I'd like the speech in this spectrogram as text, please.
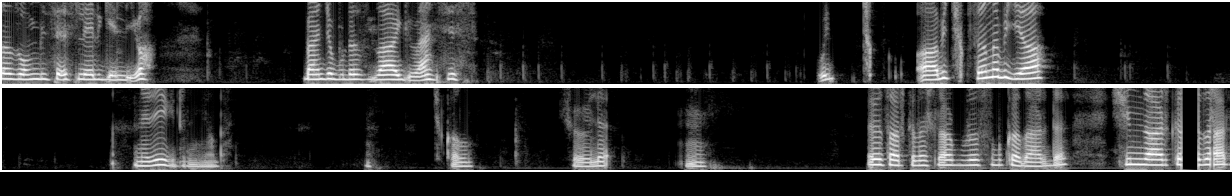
da zombi sesleri geliyor. Bence burası daha güvensiz. Uy, çık. Abi çıksana bir ya. Nereye girdim ya ben? Çıkalım. Şöyle. Hı. Evet arkadaşlar burası bu kadardı. Şimdi arkadaşlar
